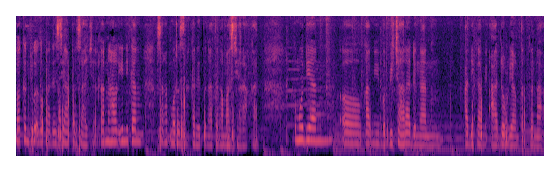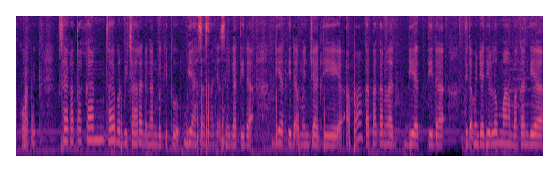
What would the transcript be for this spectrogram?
bahkan juga kepada siapa saja. Karena hal ini kan sangat meresahkan di tengah-tengah masyarakat. Kemudian uh, kami berbicara dengan adik kami Adol yang terkena COVID, saya katakan saya berbicara dengan begitu biasa saja sehingga tidak dia tidak menjadi apa katakanlah dia tidak tidak menjadi lemah bahkan dia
